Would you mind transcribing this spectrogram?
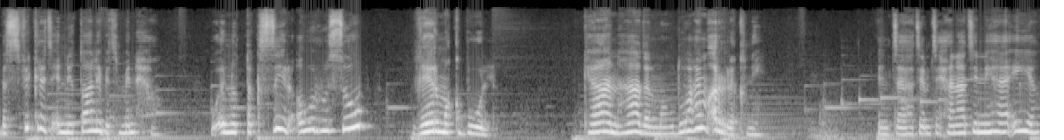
بس فكرة إني طالبة منحة وإنه التقصير أو الرسوب غير مقبول. كان هذا الموضوع مأرقني انتهت امتحاناتي النهائية.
